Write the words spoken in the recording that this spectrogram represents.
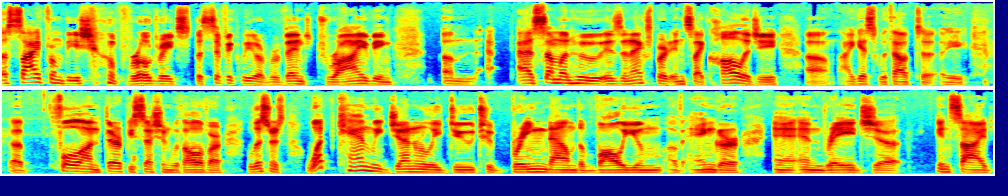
aside from the issue of road rage specifically or revenge driving, um, as someone who is an expert in psychology, uh, I guess without a, a full on therapy session with all of our listeners, what can we generally do to bring down the volume of anger and, and rage uh, inside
